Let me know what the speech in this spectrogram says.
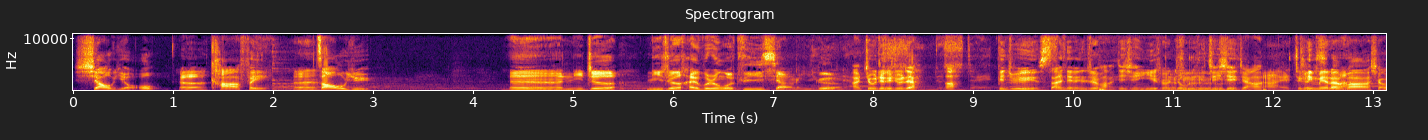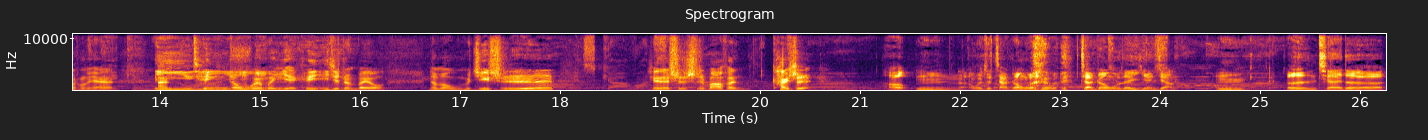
校友，呃，咖啡，呃，遭遇，嗯，你这，你这还不如我自己想一个啊，就这个，就这样啊，根据三点零制法进行一分钟的极限讲，哎，这个听明白了吗，小虫言？听众朋友们也可以一起准备哦。那么我们计时，现在是十八分，开始。好，嗯，我就假装我 假装我在演讲，嗯嗯，亲爱的。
